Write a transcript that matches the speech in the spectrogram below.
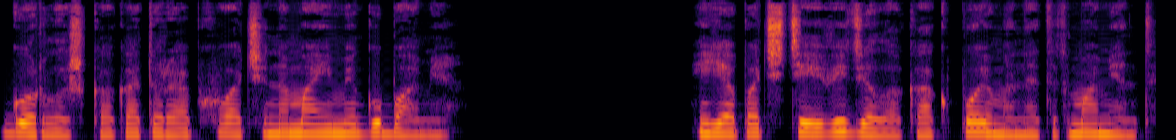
горлышко, которое обхвачено моими губами. Я почти видела, как пойман этот момент,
